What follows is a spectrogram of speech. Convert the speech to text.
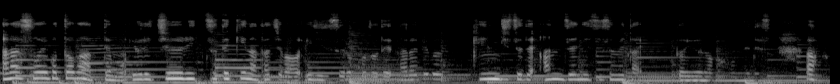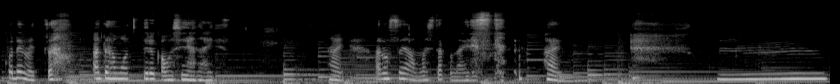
争い事があっても、より中立的な立場を維持することで、なるべく堅実で安全に進めたいというのが本音です。あ、これめっちゃ 当てはまってるかもしれないです。はい。争いはあんましたくないですね はい。うーん。い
